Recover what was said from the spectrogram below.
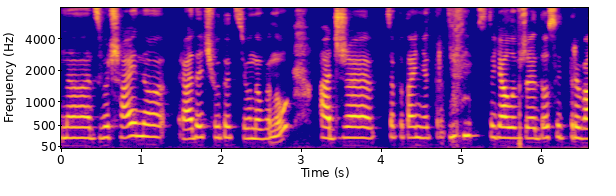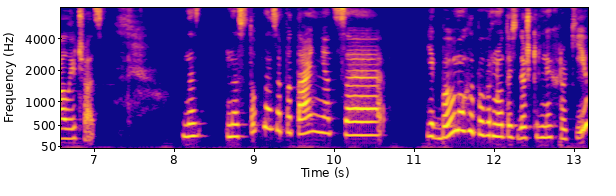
Надзвичайно рада чути цю новину, адже це питання стояло вже досить тривалий час. На- Наступне запитання це: якби ви могли повернутися до шкільних років,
